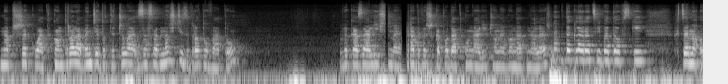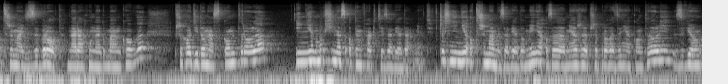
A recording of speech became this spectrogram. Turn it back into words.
na przykład kontrola będzie dotyczyła zasadności zwrotu VAT-u. Wykazaliśmy nadwyżkę podatku naliczonego nad należnym w deklaracji VAT-owskiej. Chcemy otrzymać zwrot na rachunek bankowy. Przychodzi do nas kontrola i nie musi nas o tym fakcie zawiadamiać. Wcześniej nie otrzymamy zawiadomienia o zamiarze przeprowadzenia kontroli, zwią-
